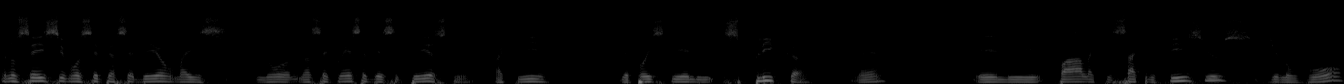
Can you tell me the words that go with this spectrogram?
Eu não sei se você percebeu, mas no, na sequência desse texto aqui, depois que ele explica, né, ele fala que sacrifícios de louvor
